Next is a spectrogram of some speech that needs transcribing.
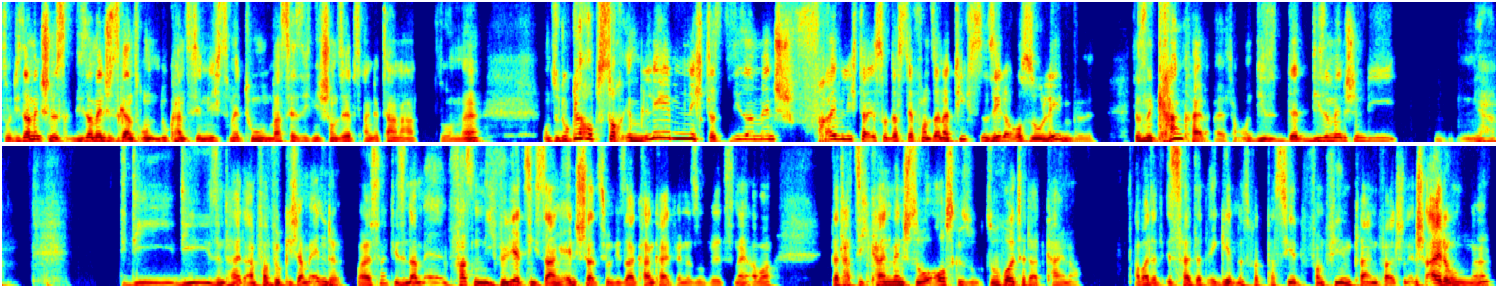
So, dieser, Menschen ist, dieser Mensch ist ganz unten, du kannst ihm nichts mehr tun, was er sich nicht schon selbst angetan hat. So, ne? Und so, du glaubst doch im Leben nicht, dass dieser Mensch freiwillig da ist und dass der von seiner tiefsten Seele aus so leben will. Das ist eine Krankheit, Alter. Und diese, diese Menschen, die, ja, die, die, sind halt einfach wirklich am Ende, weißt du? Die sind am äh, fast, ich will jetzt nicht sagen Endstation dieser Krankheit, wenn du so willst, ne? Aber das hat sich kein Mensch so ausgesucht. So wollte das keiner. Aber das ist halt das Ergebnis, was passiert von vielen kleinen falschen Entscheidungen, ne?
